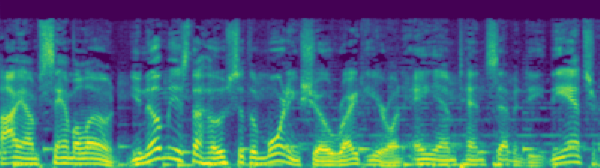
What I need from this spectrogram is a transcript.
Hi, I'm Sam Malone. You know me as the host of the morning show right here on AM 1070, The Answer.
